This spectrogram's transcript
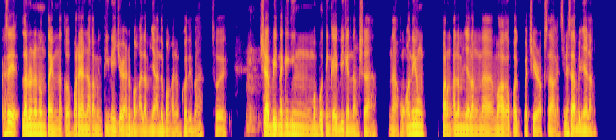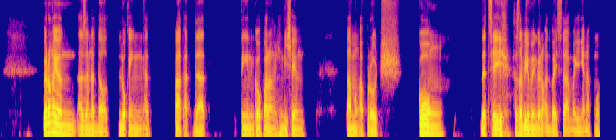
Kasi lalo na nung time na to, parehan lang kaming teenager, ano bang alam niya, ano bang alam ko, 'di ba? So hmm. siya nagiging mabuting kaibigan lang siya na kung ano yung parang alam niya lang na makakapagpa-cheer up sa akin. Sinasabi niya lang. Pero ngayon as an adult, looking at back at that, tingin ko parang hindi siya yung tamang approach kung let's say sasabihin mo yung ganong advice sa maging anak mo.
